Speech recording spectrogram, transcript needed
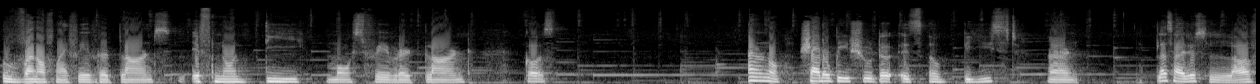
one of my favorite plants, if not the most favorite plant, because I don't know, Shadow Pea Shooter is a beast, and plus, I just love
